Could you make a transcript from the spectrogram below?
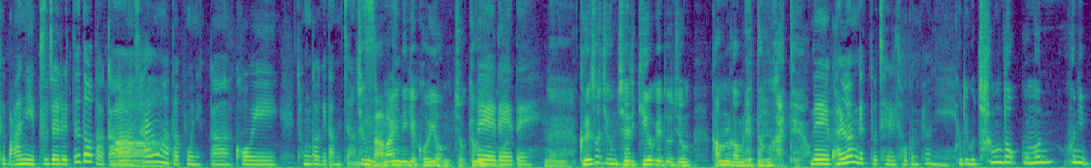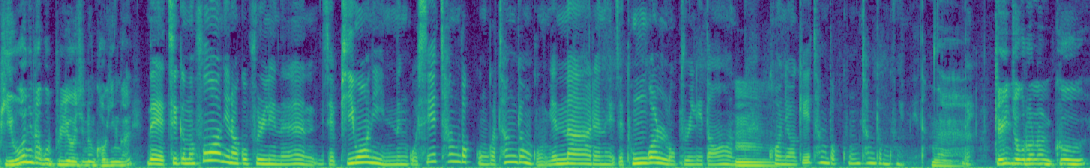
그 많이 부재를 뜯어다가 아. 사용하다 보니까 거의 정각이 남지 않았어요. 지금 남아 있는 게 거의 없죠. 경희궁. 네, 네, 네. 네. 그래서 지금 제 기억에도 좀 가물가물했던 것 같아요. 네, 관람객도 제일 적은 편이에요. 그리고 창덕궁은 흔히 비원이라고 불려지는 거긴가요? 네, 지금은 후원이라고 불리는 이제 비원이 있는 곳이 창덕궁과 창경궁. 옛날에는 이제 동궐로 불리던 음, 권역이 창덕궁, 창경궁입니다. 네. 네. 개인적으로는 그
